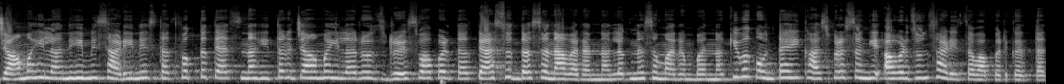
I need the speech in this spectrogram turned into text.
ज्या महिला नेहमी साडी नेसतात फक्त त्याच नाही तर ज्या महिला रोज ड्रेस वापरतात त्या सुद्धा सणावारांना लग्न समारंभांना किंवा कोणत्याही खास प्रसंगी आवर्जून साडीचा वापर करतात.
